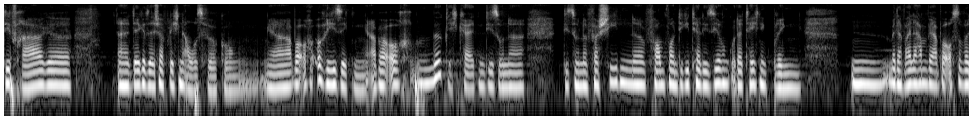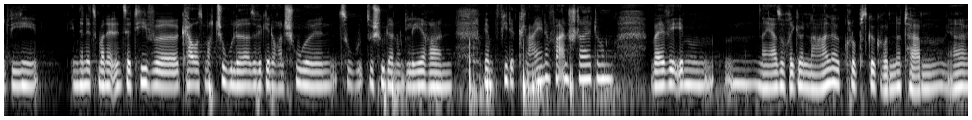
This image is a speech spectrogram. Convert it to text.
die Frage, äh, der gesellschaftlichen Auswirkungen, ja, aber auch Risiken, aber auch Möglichkeiten, die so eine, die so eine verschiedene Form von Digitalisierung oder Technik bringen. Hm, mittlerweile haben wir aber auch so was wie ich nenne jetzt mal eine Initiative Chaos macht Schule. Also wir gehen auch an Schulen zu, zu Schülern und Lehrern. Wir haben viele kleine Veranstaltungen, weil wir eben, hm, naja, so regionale Clubs gegründet haben. Ja,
